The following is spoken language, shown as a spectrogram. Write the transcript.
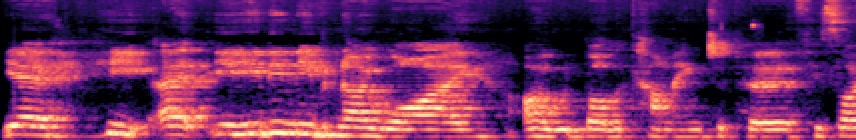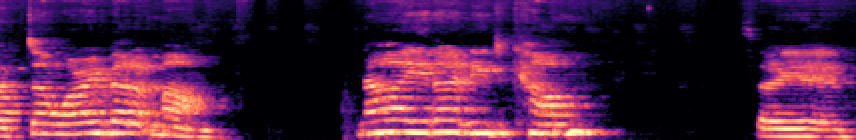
yeah, he uh, he didn't even know why I would bother coming to Perth. He's like, "Don't worry about it, Mum. No, you don't need to come." So yeah,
